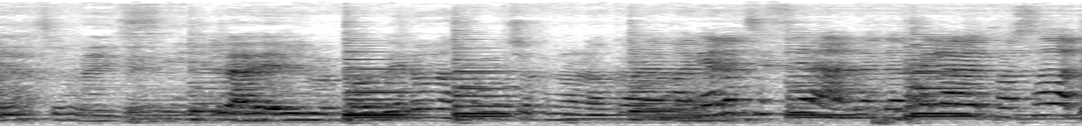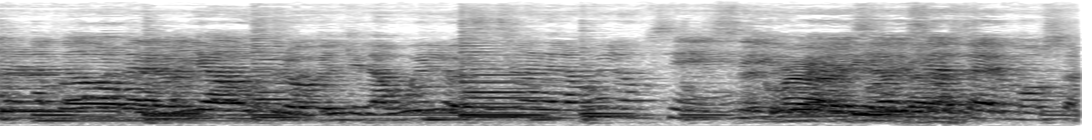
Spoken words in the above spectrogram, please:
tenías una idea. Sí, la del cordero no hace mucho que no la La de. María la hechicera, la canté la vez pasada, pero la puedo No, volver pero había otro, el del abuelo. ¿Esa es la del abuelo? Sí, Sí, la esa, está hermosa.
